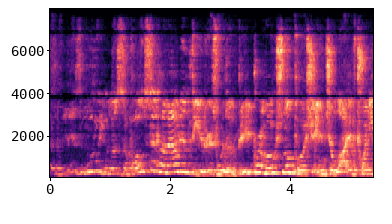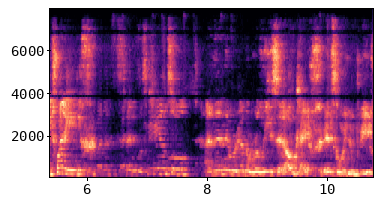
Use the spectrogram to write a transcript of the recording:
So this movie was supposed to come out in theaters with a big promotional push in July of 2020, but instead it was canceled, and then they were going to release it. Okay, it's going to be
